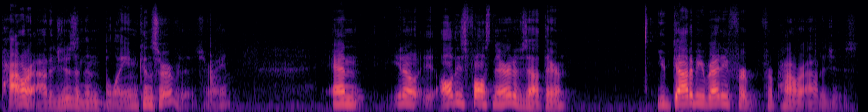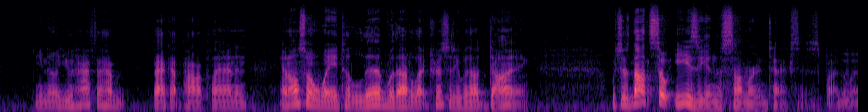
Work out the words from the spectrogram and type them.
power outages and then blame conservatives, right? And you know, all these false narratives out there. You've got to be ready for, for power outages. You know, you have to have backup power plan and, and also a way to live without electricity, without dying, which is not so easy in the summer in Texas, by the way.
